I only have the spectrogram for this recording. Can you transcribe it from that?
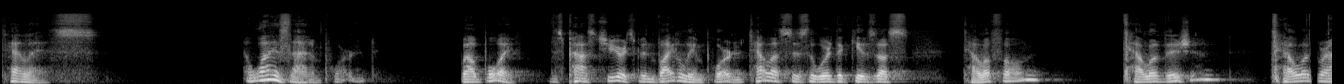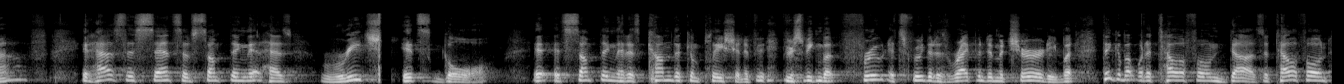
telos and why is that important? Well, boy, this past year it's been vitally important. Telos is the word that gives us telephone, television, telegraph. It has this sense of something that has reached its goal. It's something that has come to completion. If you're speaking about fruit, it's fruit that has ripened to maturity. But think about what a telephone does. A telephone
